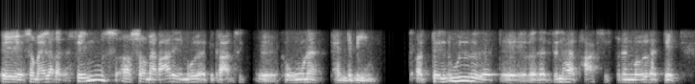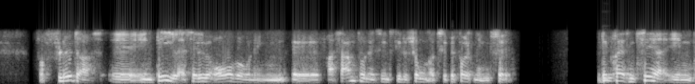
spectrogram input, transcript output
øh, som allerede findes, og som er rettet imod at begrænse coronapandemien og den udvider øh, hvad hedder det, den her praksis på den måde, at det forflytter øh, en del af selve overvågningen øh, fra samfundets institutioner til befolkningen selv. Det mm. præsenterer en,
